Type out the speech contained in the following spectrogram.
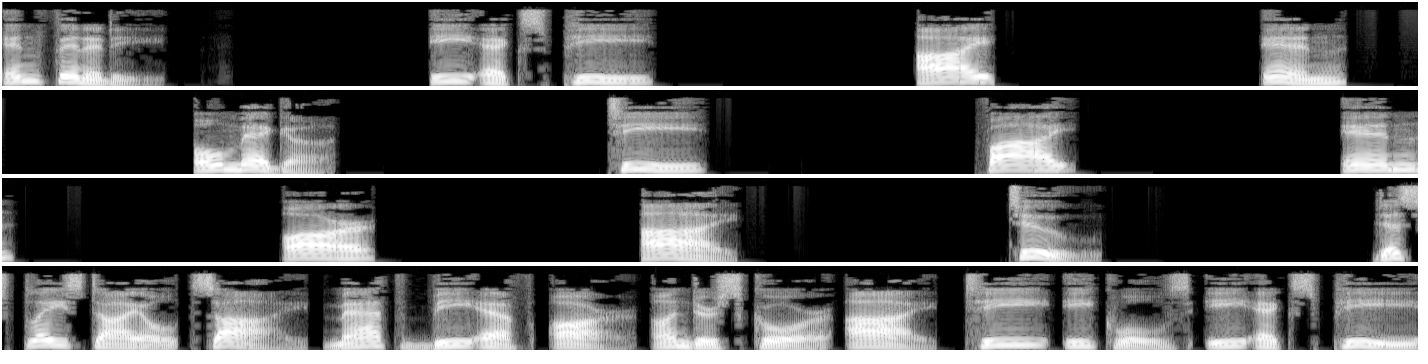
infinity exp i n omega t phi n r i 2 display style psi math BF R underscore I T equals EXP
